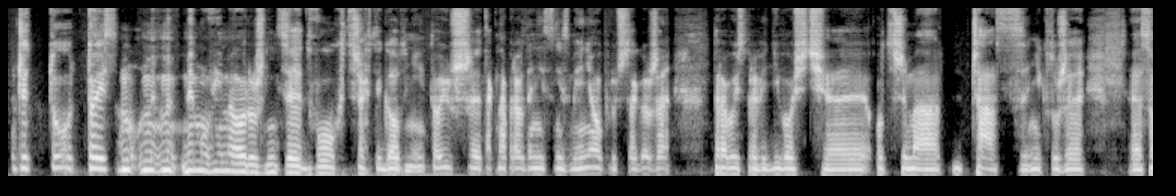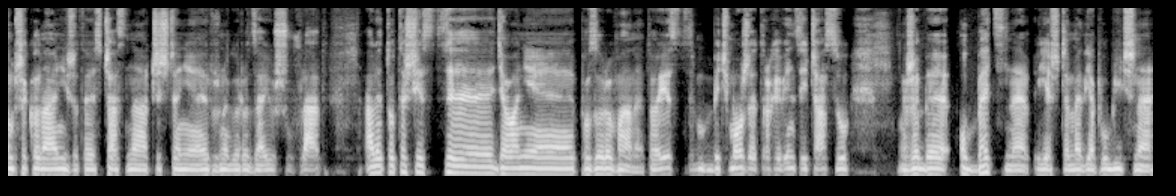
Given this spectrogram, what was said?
Znaczy, tu to jest, my, my, mówimy o różnicy dwóch, trzech tygodni. To już e, tak naprawdę nic nie zmienia, oprócz tego, że Prawo i Sprawiedliwość e, otrzyma czas. Niektórzy e, są przekonani, że to jest czas na czyszczenie różnego rodzaju szuflad, ale to też jest działanie pozorowane. To jest być może trochę więcej czasu, żeby obecne jeszcze media publiczne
